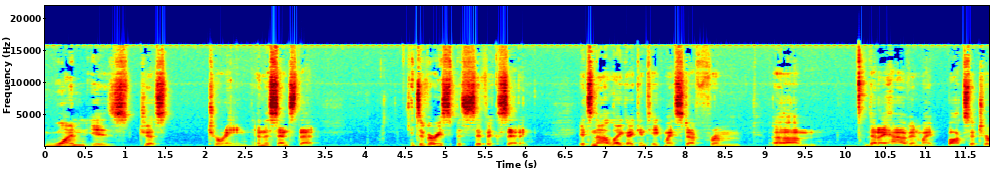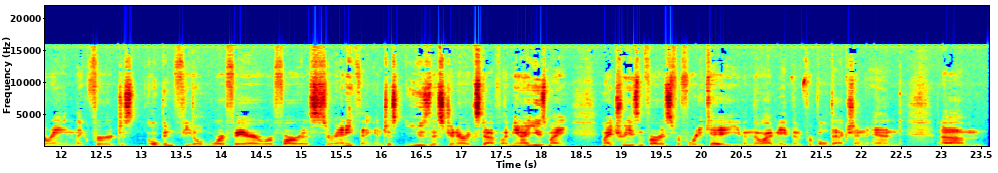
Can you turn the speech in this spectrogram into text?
One is just terrain in the sense that it's a very specific setting. It's not like I can take my stuff from um, that I have in my box of terrain, like for just open field warfare or forests or anything, and just use this generic stuff. I mean, I use my my trees and forests for 40k, even though I made them for bolt action and um,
